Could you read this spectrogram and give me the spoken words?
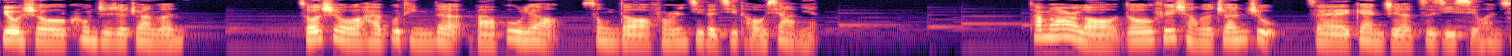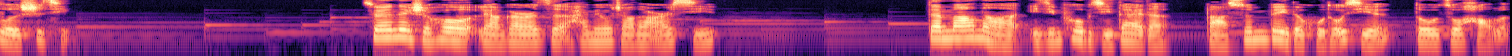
右手控制着转轮，左手还不停地把布料送到缝纫机的机头下面。他们二老都非常的专注，在干着自己喜欢做的事情。虽然那时候两个儿子还没有找到儿媳。但妈妈已经迫不及待地把孙辈的虎头鞋都做好了。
